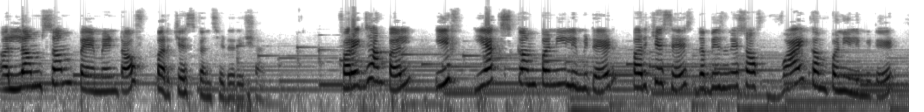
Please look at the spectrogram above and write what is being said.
a lump sum payment of purchase consideration. For example, if X company limited purchases the business of Y company limited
